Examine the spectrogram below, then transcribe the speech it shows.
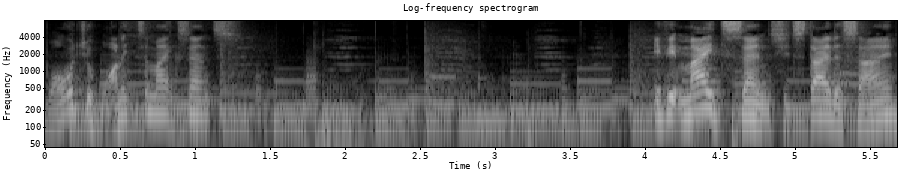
why would you want it to make sense? If it made sense, you'd stay the same.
